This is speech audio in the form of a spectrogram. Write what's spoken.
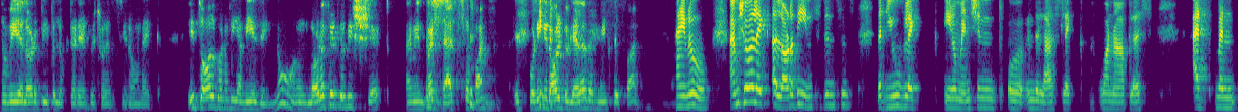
the way a lot of people looked at it which was you know like it's all going to be amazing no a lot of it will be shit i mean but that's the fun it's putting it all together that makes it fun i know i'm sure like a lot of the incidences that you've like you know mentioned uh, in the last like one hour plus at when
